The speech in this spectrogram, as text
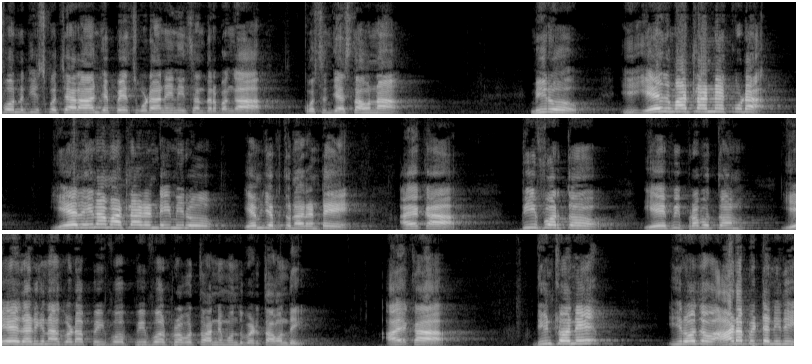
ఫోర్ని తీసుకొచ్చారా అని చెప్పేసి కూడా నేను ఈ సందర్భంగా క్వశ్చన్ చేస్తూ ఉన్నా. మీరు ఏది మాట్లాడినా కూడా ఏదైనా మాట్లాడండి మీరు ఏం చెప్తున్నారంటే ఆ యొక్క పీ ఫోర్తో ఏపీ ప్రభుత్వం ఏది అడిగినా కూడా పీ ఫోర్ పీ ఫోర్ ప్రభుత్వాన్ని ముందు పెడతా ఉంది. ఆ యొక్క దీంట్లోనే ఈరోజు ఆడబిడ్డనిది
